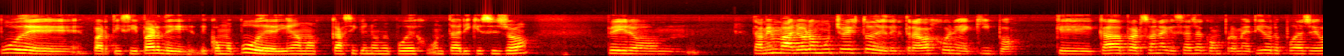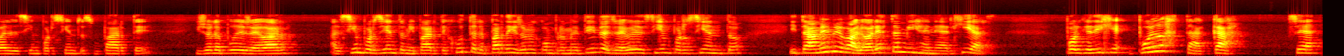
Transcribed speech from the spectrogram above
pude participar de, de como pude, digamos, casi que no me pude juntar y qué sé yo, pero mm, también valoro mucho esto del trabajo en equipo, que cada persona que se haya comprometido le pueda llevar el 100% de su parte y yo le pude llevar al 100% mi parte, justo la parte que yo me comprometí la llevé el 100% y también me valoré hasta mis energías, porque dije, puedo hasta acá. O sea,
